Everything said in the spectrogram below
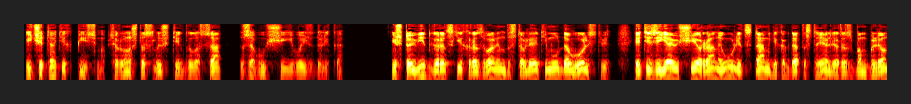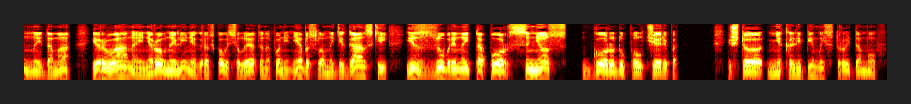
и читать их письма, все равно, что слышать их голоса, зовущие его издалека. И что вид городских развалин доставляет ему удовольствие. Эти зияющие раны улиц там, где когда-то стояли разбомбленные дома, и рваная неровная линия городского силуэта на фоне неба, словно гигантский иззубренный топор, снес городу полчерепа. И что неколебимый строй домов,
